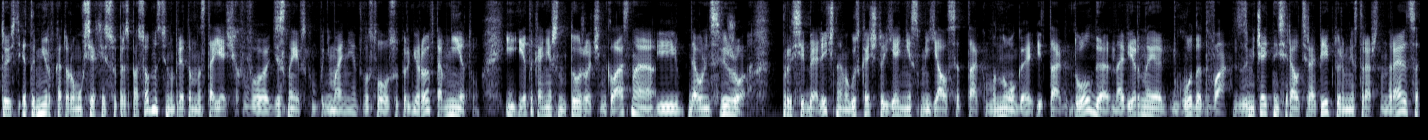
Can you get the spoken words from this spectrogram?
То есть это мир, в котором у всех есть суперспособности, но при этом настоящих в Дисней диснеевском понимании этого слова супергероев там нету. И это, конечно, тоже очень классно и довольно свежо. Про себя лично я могу сказать, что я не смеялся так много и так долго, наверное, года два. Замечательный сериал «Терапия», который мне страшно нравится,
